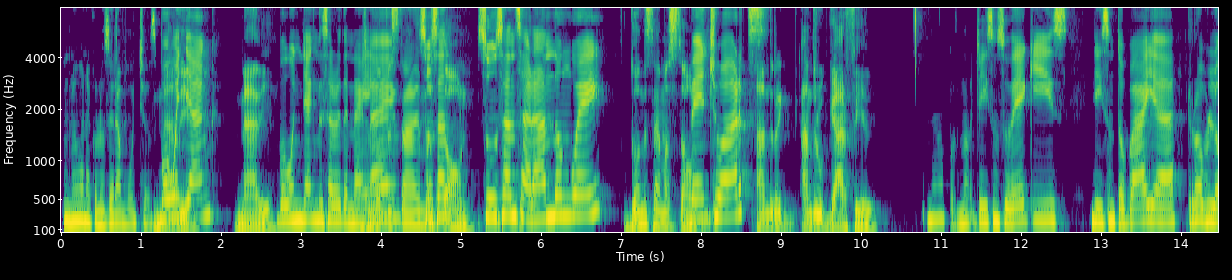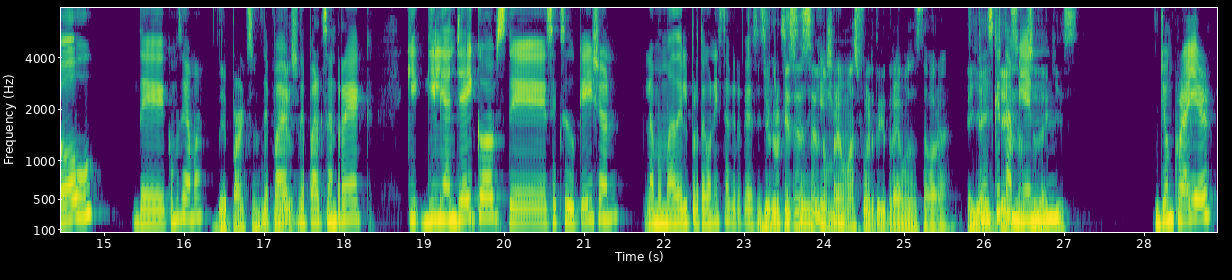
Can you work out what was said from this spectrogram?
no van a conocer a muchos. Bowen. Yang. Nadie. Bowen Yang de Saturday Night O sea, Live. ¿dónde está Emma Susan, Stone? Susan Sarandon, güey. ¿Dónde está Emma Stone? Ben Schwartz. Andrew, Andrew Garfield. no, pues no. Jason Sudeikis. Jason Tobaya. Rob Lowe. De, ¿cómo se llama? De Parks and De, Par- de Parks and Rec. Gillian Jacobs de Sex Education. La mamá del protagonista, creo que es Yo creo que Sex ese es el nombre más fuerte que traemos hasta ahora. Ella Pero es que Jason también- Sudeikis. John Cryer.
